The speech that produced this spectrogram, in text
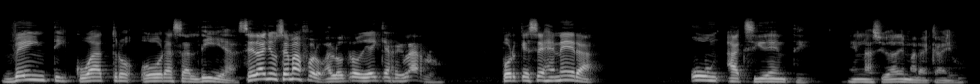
24 horas al día. Se daña un semáforo, al otro día hay que arreglarlo, porque se genera un accidente en la ciudad de Maracaibo.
